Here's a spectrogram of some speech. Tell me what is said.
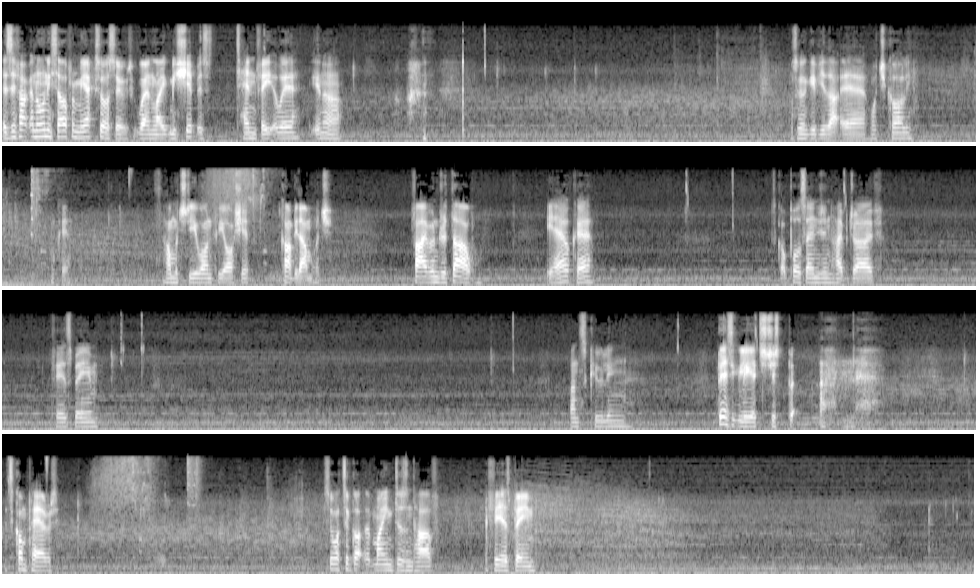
As if I can only sell from my exosuit when, like, my ship is 10 feet away, you know? I was going to give you that, uh, what you call it? Okay. How much do you want for your ship? Can't be that much. 500 thou? Yeah, okay got pulse engine, hyperdrive, phase beam. Advanced cooling. Basically, it's just. Let's compare it. So what's it got that mine doesn't have? A phase beam.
